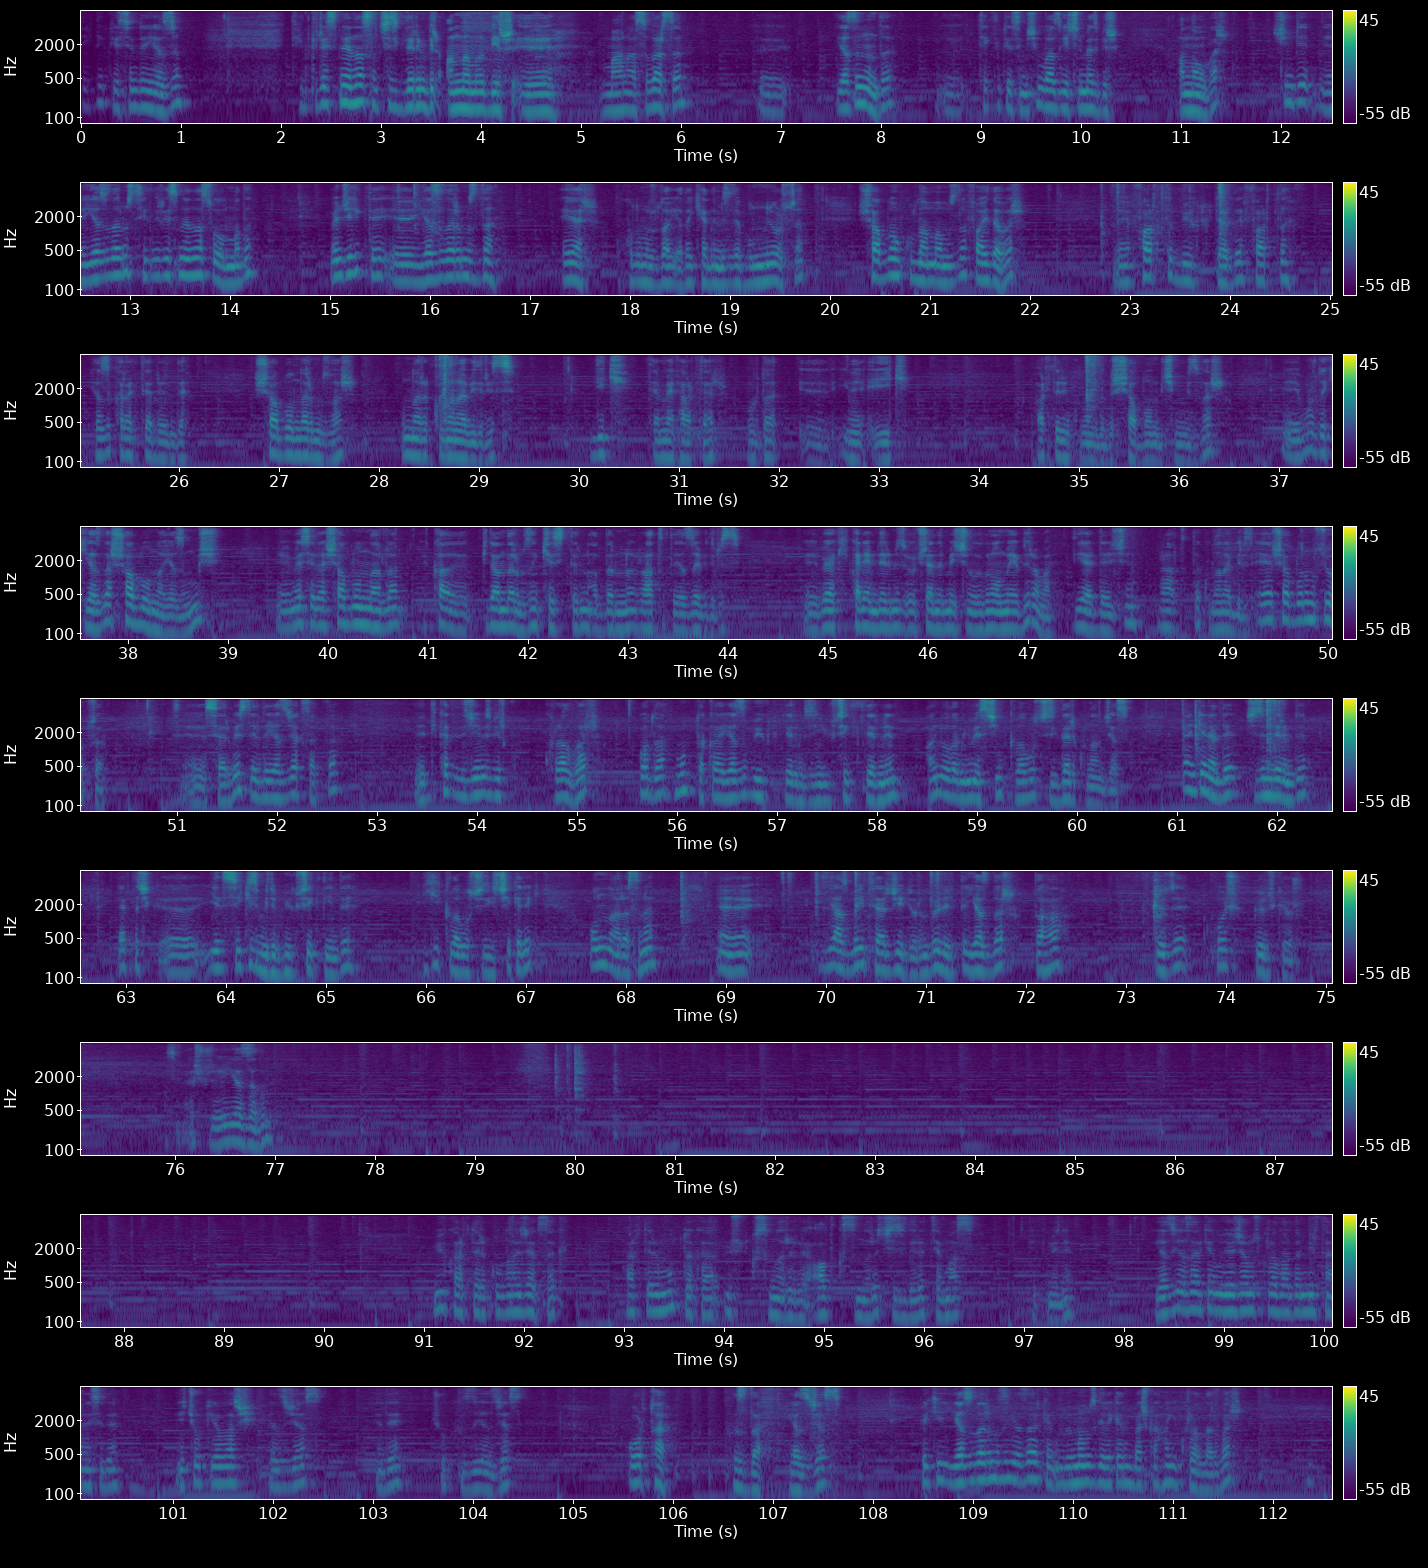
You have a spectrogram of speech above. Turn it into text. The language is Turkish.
Teknik resimde yazı. Teknik resimde nasıl çizgilerin bir anlamı, bir e, manası varsa e, yazının da e, teknik resim için vazgeçilmez bir anlamı var. Şimdi e, yazılarımız teknik resimde nasıl olmalı? Öncelikle e, yazılarımızda eğer okulumuzda ya da kendimizde bulunuyorsa şablon kullanmamızda fayda var. E, farklı büyüklüklerde, farklı yazı karakterlerinde şablonlarımız var. Bunları kullanabiliriz. Dik temel harfler. Burada e, yine eğik harflerin kullanıldığı bir şablon biçimimiz var. E, buradaki yazılar şablonla yazılmış. E, mesela şablonlarla planlarımızın kesitlerinin adlarını rahatlıkla yazabiliriz. E, belki kalemlerimiz ölçülendirme için uygun olmayabilir ama diğerleri için rahatlıkla kullanabiliriz. Eğer şablonumuz yoksa e, serbest elde yazacaksak da e, dikkat edeceğimiz bir kural var. O da mutlaka yazı büyüklüklerimizin yüksekliklerinin aynı olabilmesi için kılavuz çizgiler kullanacağız. Ben genelde çizimlerimde yaklaşık e, 7-8 milim yüksekliğinde iki kılavuz çizgi çekerek onun arasına e, yazmayı tercih ediyorum. Böylelikle yazılar daha göze hoş gözüküyor. Mesela şuraya yazalım. Büyük harfleri kullanacaksak harflerin mutlaka üst kısımları ve alt kısımları çizgilere temas etmeli. Yazı yazarken uyacağımız kurallardan bir tanesi de ne çok yavaş yazacağız ne de çok hızlı yazacağız. Orta hızda yazacağız. Peki yazılarımızı yazarken uymamız gereken başka hangi kurallar var?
